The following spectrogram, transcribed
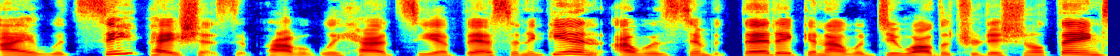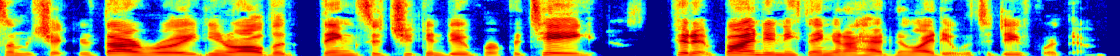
I would see patients that probably had CFS. And again, I was sympathetic and I would do all the traditional things. Let me check your thyroid, you know, all the things that you can do for fatigue. Couldn't find anything and I had no idea what to do for them.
